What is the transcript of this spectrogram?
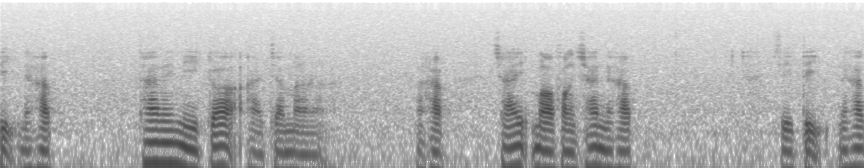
ตินะครับ ถ้าไม่มีก็อาจจะมานะครับใช้ more function นะครับสตินะครับ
